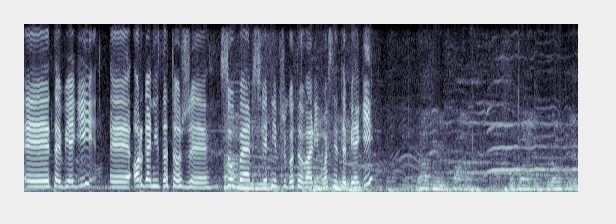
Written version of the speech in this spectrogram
e, te biegi. E, Organizatorzy super, świetnie przygotowali właśnie te biegi. Spokojnym krokiem.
